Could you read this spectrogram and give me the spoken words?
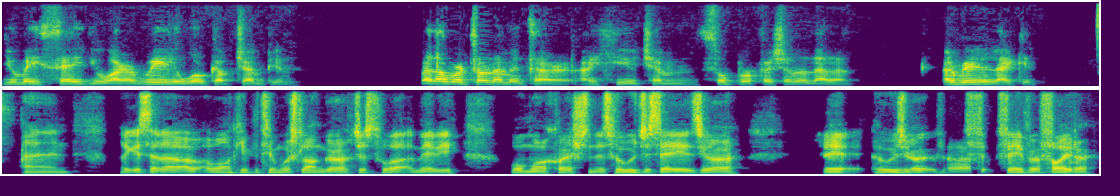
you may say you are a really World Cup champion. But our tournaments are, are huge and so professional that I really like it. And like I said, I, I won't keep it too much longer. Just what maybe one more question is: Who would you say is your who is your uh, f- favorite fighter?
